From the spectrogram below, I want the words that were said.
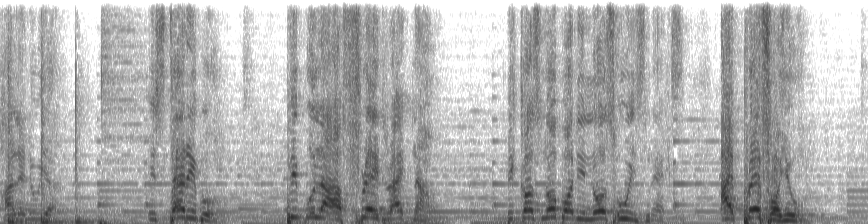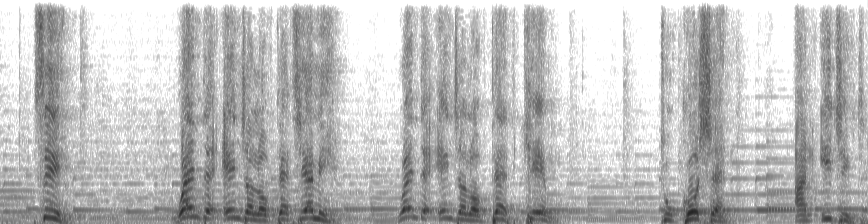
Hallelujah. It's terrible. People are afraid right now because nobody knows who is next. I pray for you. See when the angel of death hear me when the angel of death came to Goshen and Egypt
